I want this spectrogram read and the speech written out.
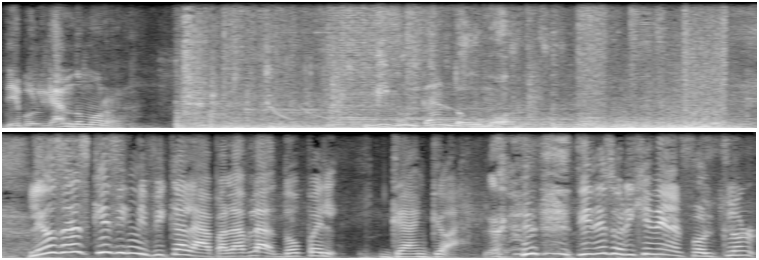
Divulgando Morra. Divulgando humor. Leo, ¿sabes qué significa la palabra doppelganger? Tiene su origen en el folclore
